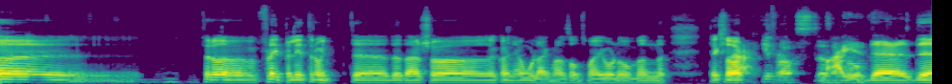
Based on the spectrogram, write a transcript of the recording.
eh, for å fleipe litt rundt eh, det der, så kan jeg ordlegge meg sånn som jeg gjorde nå, men det er klart Det er ikke flaks. Det er Nei, det, det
